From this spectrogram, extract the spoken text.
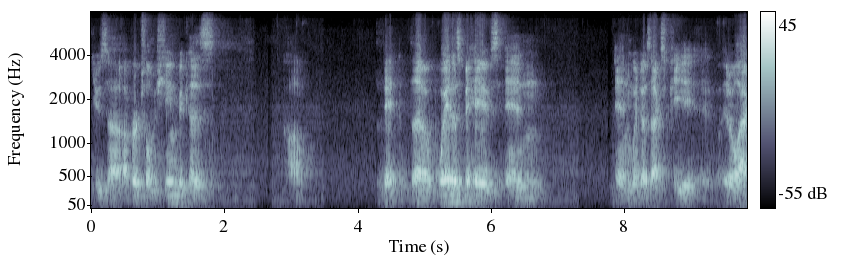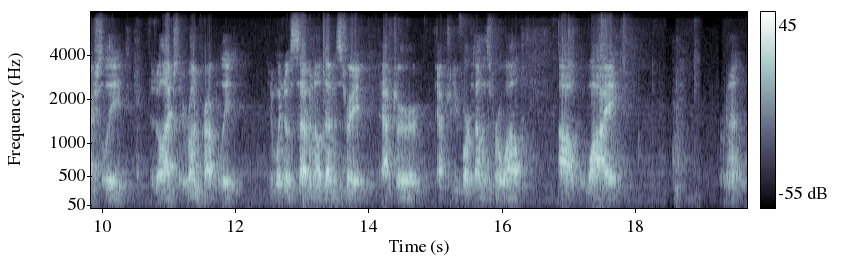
use a, a virtual machine because um, the, the way this behaves in in Windows XP, it'll actually it'll actually run properly. In Windows 7, I'll demonstrate after after you've worked on this for a while uh, why we're gonna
